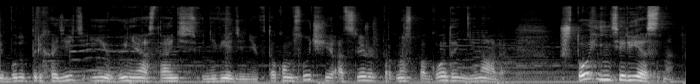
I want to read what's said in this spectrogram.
будут приходить, и вы не останетесь в неведении. В таком случае отслеживать прогноз погоды не надо. Что интересно –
